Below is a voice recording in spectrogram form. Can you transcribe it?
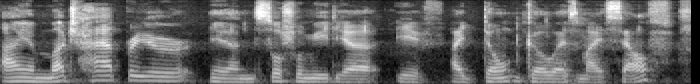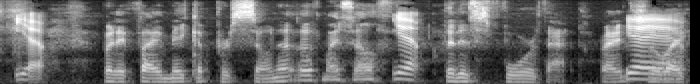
I am much happier in social media if I don't go as myself, Yeah. but if I make a persona of myself. Yeah. that is for that, right? Yeah, so yeah, like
